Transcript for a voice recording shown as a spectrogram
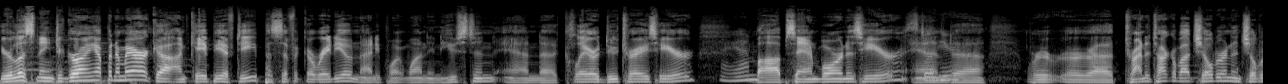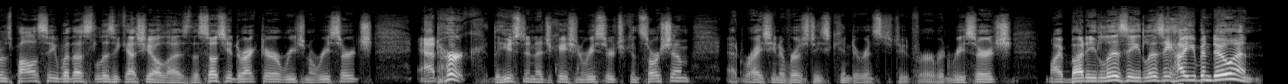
You're listening to Growing Up in America on KPFT, Pacifica Radio 90.1 in Houston. And uh, Claire Dutre is here. I am. Bob Sanborn is here. Still and here. Uh, we're, we're uh, trying to talk about children and children's policy with us. Lizzie Cashiola is the Associate Director of Regional Research at HERC, the Houston Education Research Consortium at Rice University's Kinder Institute for Urban Research. My buddy Lizzie. Lizzie, how you been doing?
